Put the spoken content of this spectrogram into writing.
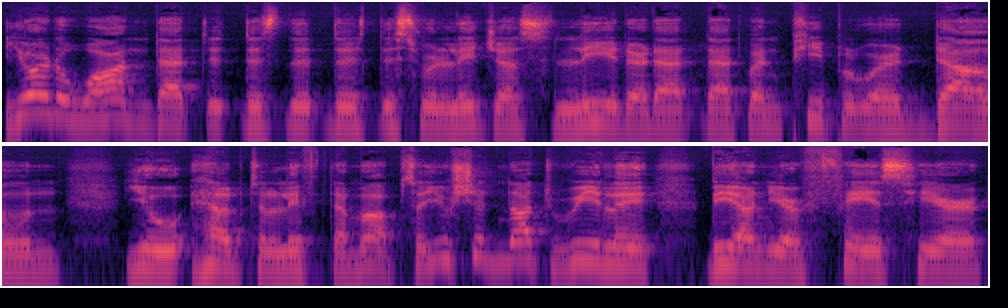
you're the one that this, this, this religious leader that, that when people were down, you helped to lift them up. So you should not really be on your face here,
